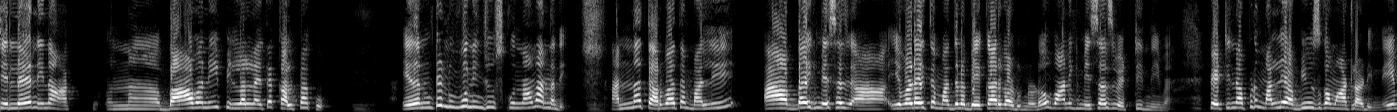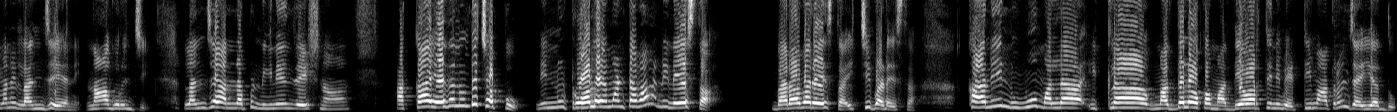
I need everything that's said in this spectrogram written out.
చెల్లె నేను బావని పిల్లల్ని అయితే కలపకు. ఏదైనా ఉంటే నువ్వు నేను చూసుకుందాం అన్నది. అన్న తర్వాత మళ్ళీ ఆ అబ్బాయికి మెసేజ్ ఎవడైతే మధ్యలో బేకార్గాడు ఉన్నాడో వానికి మెసేజ్ పెట్టింది ఈమె. పెట్టినప్పుడు మళ్ళీ అబ్యూజ్గా మాట్లాడింది. ఏమని? లంజే అని. నా గురించి. లంజే అన్నప్పుడు నేనేం చేసిన అక్క ఏదైనా ఉంటే చెప్పు. నిన్ను ట్రోల్ ఏమంటావా? నేను వేస్తా. బరాబర్ వేస్తా. ఇచ్చి పడేస్తా. కానీ నువ్వు మళ్ళా ఇట్లా మధ్యలో ఒక మధ్యవర్తిని పెట్టి మాత్రం చెయ్యొద్దు.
